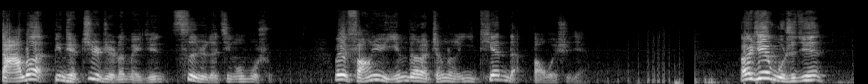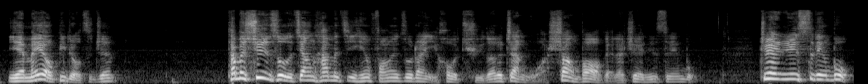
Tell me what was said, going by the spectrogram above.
打乱并且制止了美军次日的进攻部署，为防御赢得了整整一天的宝贵时间。而且五十军也没有敝帚自珍。他们迅速地将他们进行防御作战以后取得的战果上报给了志愿军司令部，志愿军司令部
